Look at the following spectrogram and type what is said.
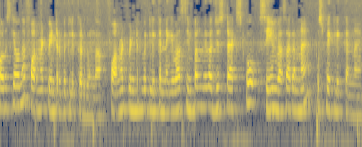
और उसके बाद मैं फॉर्मेट पेंटर पे क्लिक कर दूँगा। फॉर्मेट पेंटर पे क्लिक करने के बाद सिंपल मेरे जिस टेक्स्ट को सेम वैसा करना है, उस पर क्लिक करना है।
